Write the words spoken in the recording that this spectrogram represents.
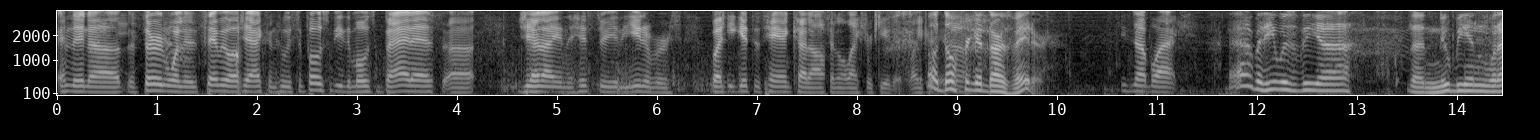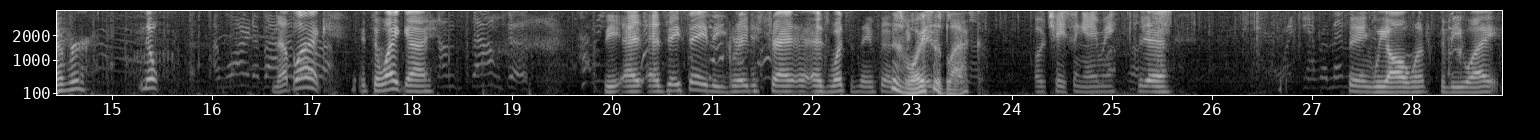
And then uh, the third one is Samuel L. Jackson, who is supposed to be the most badass uh, Jedi in the history of the universe, but he gets his hand cut off and electrocuted. Like, oh don't uh, forget darth vader he's not black. yeah but he was the uh the nubian whatever Nope, not black. It's a white guy. The as, as they say, the greatest tra- as what's his name says. his voice is greatest black Oh, chasing Amy. yeah, saying we all wants to be white.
